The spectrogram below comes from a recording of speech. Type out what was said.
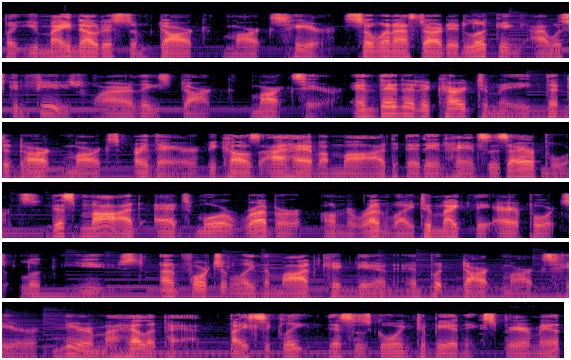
but you may notice some dark marks here. So when I started looking, I was confused. Why are these dark marks here. And then it occurred to me that the dark marks are there because I have a mod that enhances airports. This mod adds more rubber on the runway to make the airports look used. Unfortunately, the mod kicked in and put dark marks here near my helipad. Basically, this is going to be an experiment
